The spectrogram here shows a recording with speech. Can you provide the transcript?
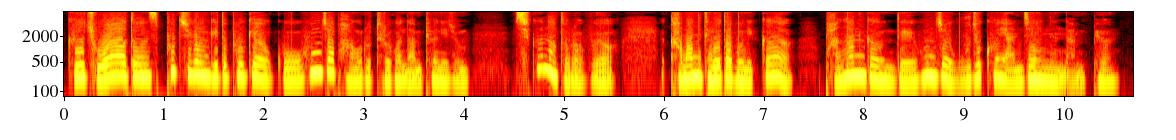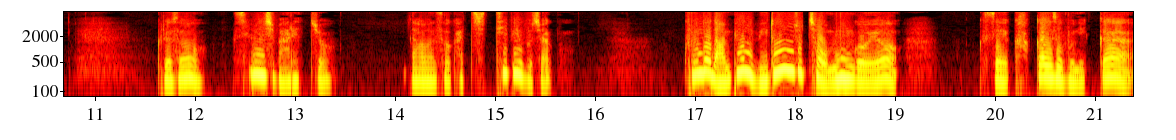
그 좋아하던 스포츠 경기도 포기하고 혼자 방으로 들어간 남편이 좀 치근하더라고요. 가만히 들여다보니까 방 한가운데 혼자 우두커니 앉아있는 남편. 그래서 슬며시 말했죠. 나와서 같이 TV 보자고. 그런데 남편이 미동조차 없는 거예요. 글쎄, 가까이서 보니까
